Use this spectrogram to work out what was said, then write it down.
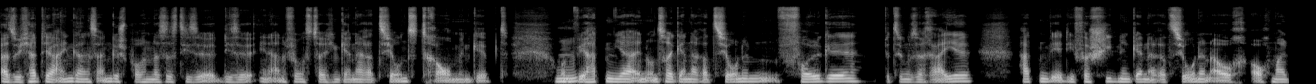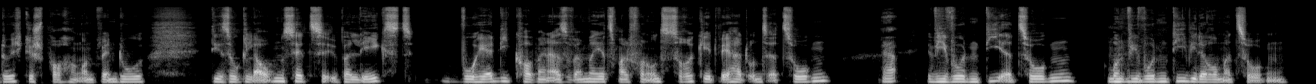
also ich hatte ja eingangs angesprochen, dass es diese, diese in Anführungszeichen Generationstraumen gibt. Mhm. Und wir hatten ja in unserer Generationenfolge beziehungsweise Reihe hatten wir die verschiedenen Generationen auch, auch mal durchgesprochen. Und wenn du dir so Glaubenssätze überlegst, woher die kommen, also wenn man jetzt mal von uns zurückgeht, wer hat uns erzogen? Ja. Wie wurden die erzogen? Und mhm. wie wurden die wiederum erzogen?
